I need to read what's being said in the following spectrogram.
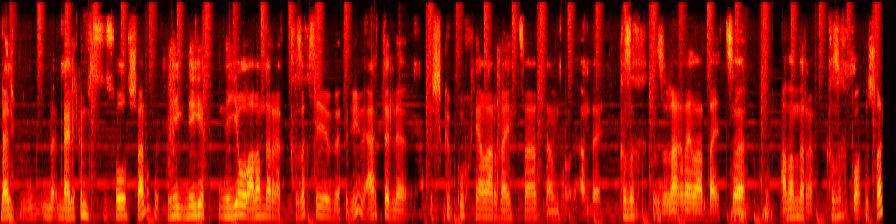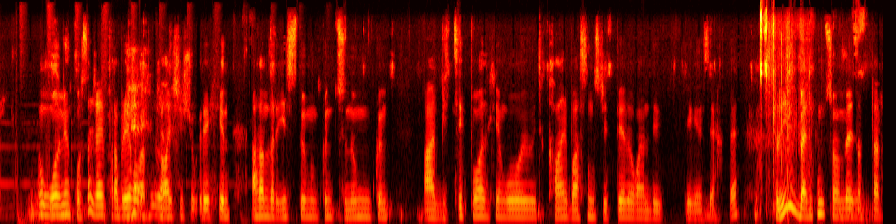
Бәлкім бәлкім сол шығар. Не- неге неге ол адамдарға қызық себебі? Білмеймін әртүрлі ішкі кухняларды айтса там андай қызық жағдайларды айтса адамдарға қызық болатын шығар. Ну онымен қоса жай проблемаларды қалай шешу керек екенін адамдар естуі мүмкін түсінуі мүмкін. А бүйтсек болады екен ғой қалай басымыз жетпеді оған де- деген сияқты. Білмеймін бәлкім сондай заттар.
